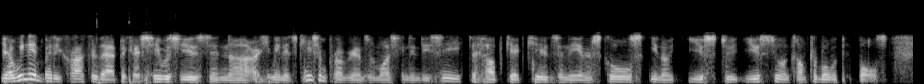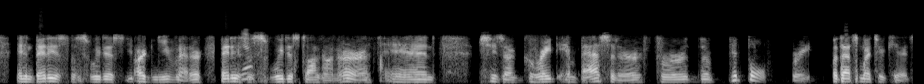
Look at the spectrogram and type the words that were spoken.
yeah, we named Betty Crocker that because she was used in uh, our humane education programs in Washington D.C. to help get kids in the inner schools, you know, used to used to and comfortable with pit bulls. And Betty's the sweetest. Arden, you've met her. Betty's Yeah. the sweetest dog on earth, and she's a great ambassador for the pit bull breed. But that's my two kids,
